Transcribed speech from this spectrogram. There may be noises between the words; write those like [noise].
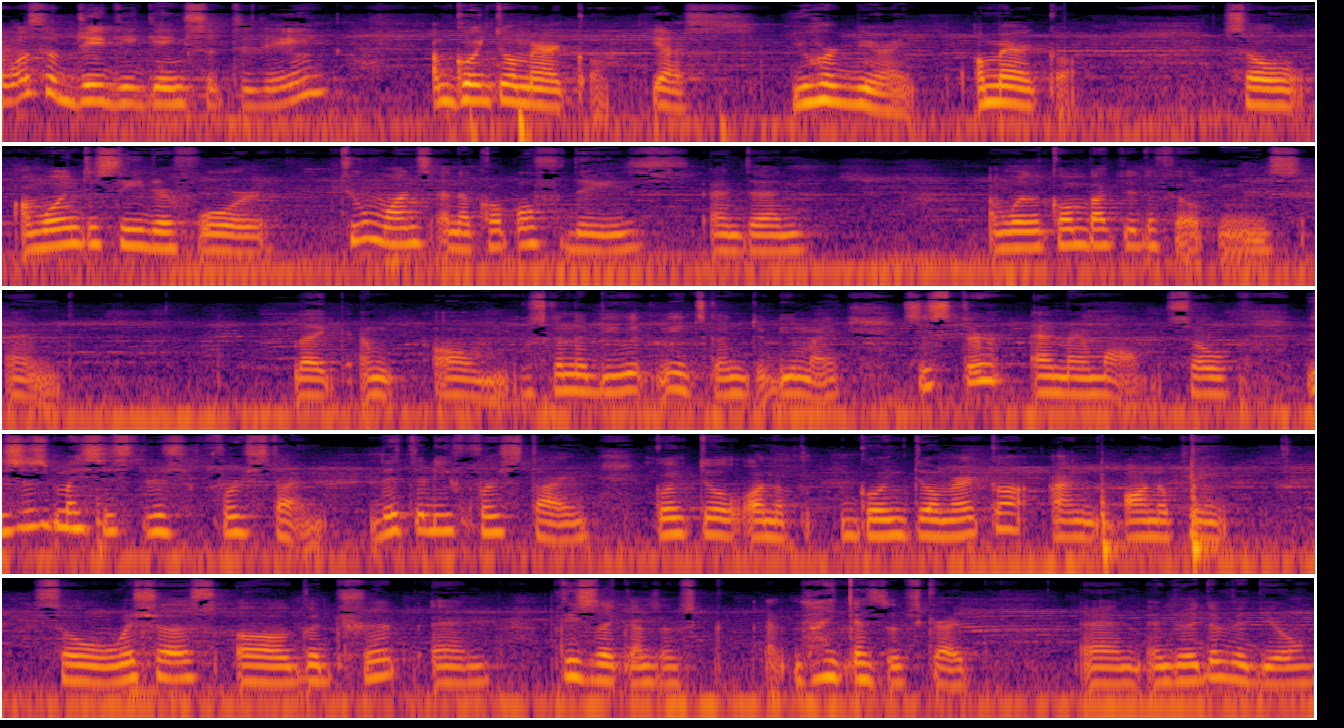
What's up, JD Gang? So today, I'm going to America. Yes, you heard me right. America. So I'm going to stay there for two months and a couple of days, and then I'm gonna come back to the Philippines and like I'm um who's gonna be with me it's going to be my sister and my mom so this is my sister's first time literally first time going to on a going to America and on a plane so wish us a good trip and please like and subscribe like and subscribe and enjoy the video.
